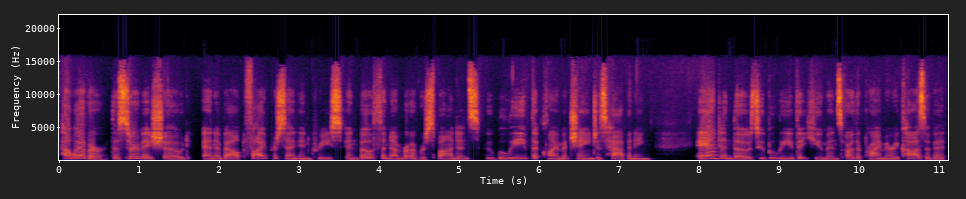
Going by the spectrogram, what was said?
However, the survey showed an about 5% increase in both the number of respondents who believe that climate change is happening and in those who believe that humans are the primary cause of it.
